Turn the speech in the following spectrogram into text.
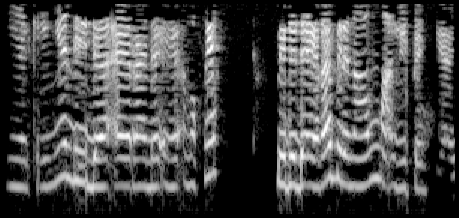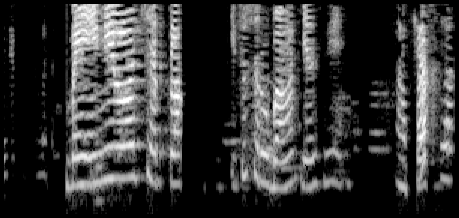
Iya kayaknya di daerah daerah maksudnya beda daerah beda nama gitu. iya bener. Main ini lo ceplak. Itu seru banget gak sih? Apa?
